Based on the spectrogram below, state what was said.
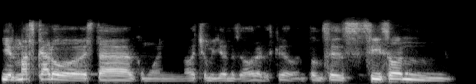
Y el más caro está como en 8 millones de dólares, creo. Entonces, sí son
